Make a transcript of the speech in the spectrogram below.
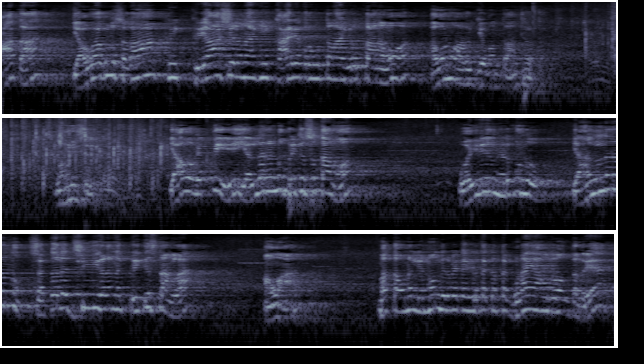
ಆತ ಯಾವಾಗಲೂ ಸದಾ ಕ್ರಿ- ಕ್ರಿಯಾಶೀಲನಾಗಿ ಕಾರ್ಯಪ್ರವೃತ್ತನಾಗಿರುತ್ತಾನೋ ಅವನು ಆರೋಗ್ಯವಂತ ಅಂತ ಹೇಳ್ತಾರೆ. ಗಮನಿಸಿರಿ ಯಾವ ವ್ಯಕ್ತಿ ಎಲ್ಲರನ್ನೂ ಪ್ರೀತಿಸುತ್ತಾನೋ, ವೈರಿಯನ್ನು ಹಿಡ್ಕೊಂಡು ಎಲ್ಲರನ್ನು ಸಕಲ ಜೀವಿಗಳನ್ನು ಪ್ರೀತಿಸ್ತಾನಲ್ಲ, ಅವ ಮತ್ತ ಅವನಲ್ಲಿ ಇನ್ನೊಂದು ಇರ್ಬೇಕಾಗಿರ್ತಕ್ಕಂಥ ಗುಣ ಯಾವುದು ಅಂತಂದ್ರೆ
